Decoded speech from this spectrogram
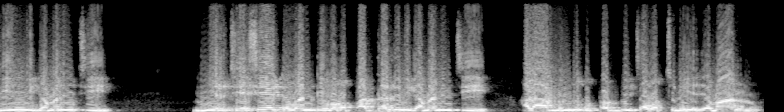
దీన్ని గమనించి మీరు చేసేటువంటి ఒక పద్ధతిని గమనించి అలా ముందుకు పంపించవచ్చును యజమానును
